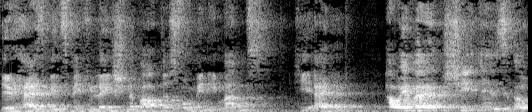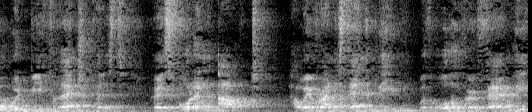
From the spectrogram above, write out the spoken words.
There has been speculation about this for many months, he added. However, she is a would-be philanthropist who has fallen out, however understandably, with all of her family,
